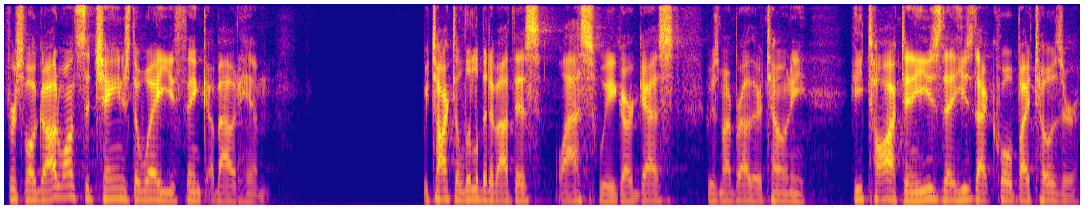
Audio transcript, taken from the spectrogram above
First of all, God wants to change the way you think about Him. We talked a little bit about this last week. Our guest, who's my brother, Tony, he talked and he used that, he used that quote by Tozer.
